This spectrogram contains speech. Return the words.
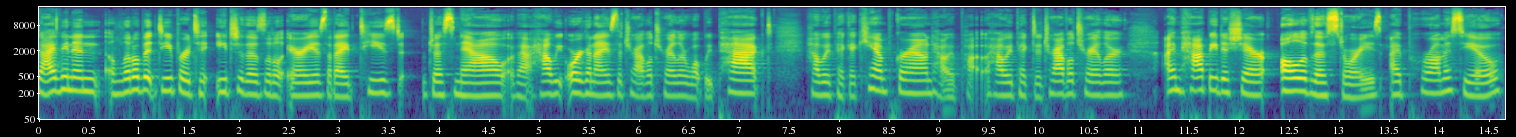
diving in a little bit deeper to each of those little areas that I teased just now about how we organize the travel trailer, what we packed, how we pick a campground, how we how we picked a travel trailer. I'm happy to share all of those stories. I promise you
